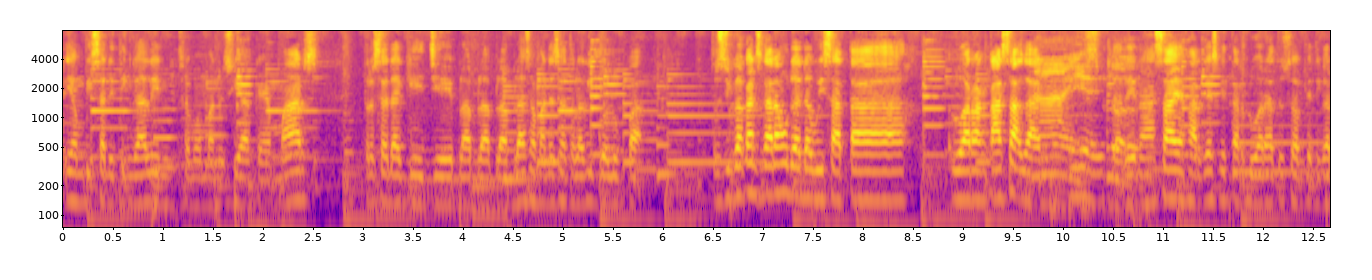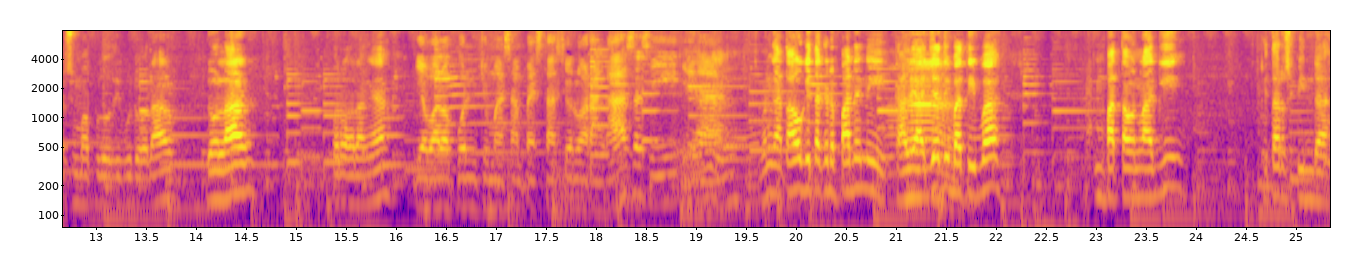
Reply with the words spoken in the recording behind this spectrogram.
yang bisa ditinggalin sama manusia kayak Mars terus ada GJ bla bla bla bla sama ada satu lagi gue lupa terus juga kan sekarang udah ada wisata luar angkasa kan Nice. Iya, itu. dari NASA yang harganya sekitar 200 sampai 350 ribu dolar dolar per orangnya Ya walaupun cuma sampai stasiun luar angkasa sih, ya kan. cuman nggak tahu kita ke depannya nih kali aja Ah. tiba-tiba empat tahun lagi kita harus pindah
